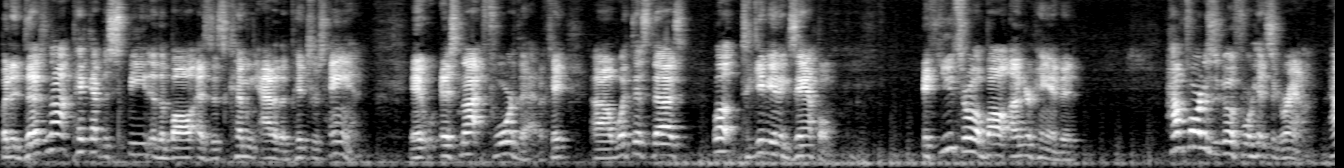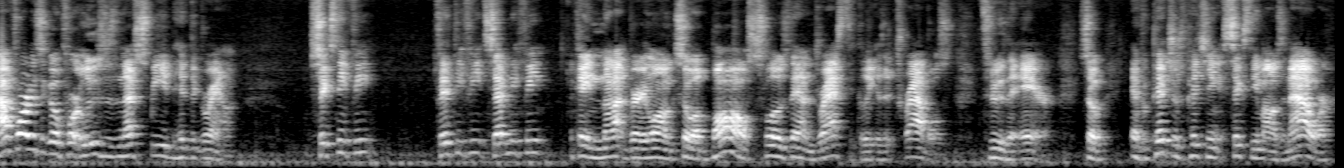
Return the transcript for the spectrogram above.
but it does not pick up the speed of the ball as it's coming out of the pitcher's hand. It, it's not for that, okay? Uh, what this does, well, to give you an example, if you throw a ball underhanded, how far does it go before it hits the ground? How far does it go before it loses enough speed to hit the ground? 60 feet? 50 feet, 70 feet? Okay, not very long. So a ball slows down drastically as it travels through the air. So if a pitcher's pitching at 60 miles an hour,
